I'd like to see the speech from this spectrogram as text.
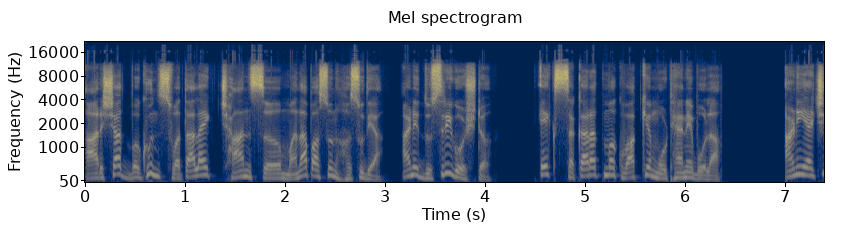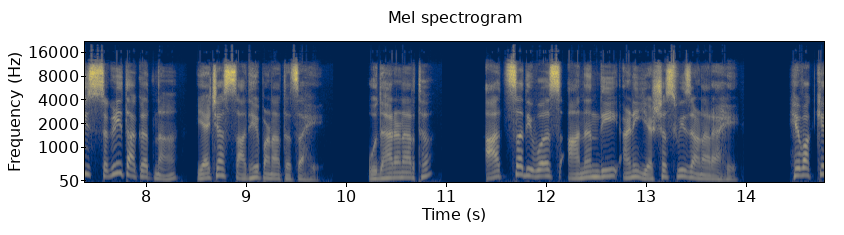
आरशात बघून स्वतःला एक छानसं मनापासून हसू द्या. आणि दुसरी गोष्ट एक सकारात्मक वाक्य मोठ्याने बोला. आणि याची सगळी ताकद ना याच्या साधेपणातच आहे. उदाहरणार्थ आजचा दिवस आनंदी आणि यशस्वी जाणार आहे. हे वाक्य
